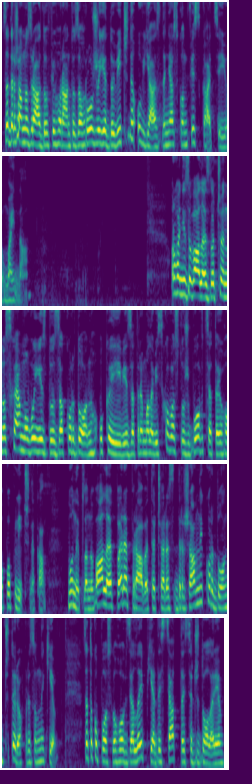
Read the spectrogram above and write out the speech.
За державну зраду фігуранту загрожує довічне ув'язнення з конфіскацією майна. Організували злочинну схему виїзду за кордон. У Києві затримали військовослужбовця та його поплічника. Вони планували переправити через державний кордон чотирьох призовників. За таку послугу взяли 50 тисяч доларів.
